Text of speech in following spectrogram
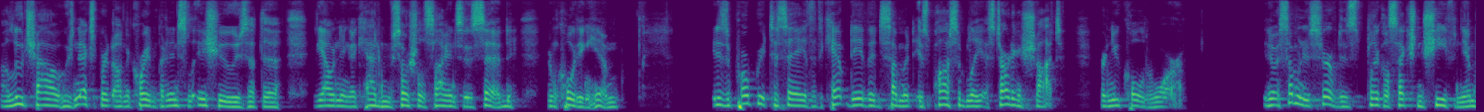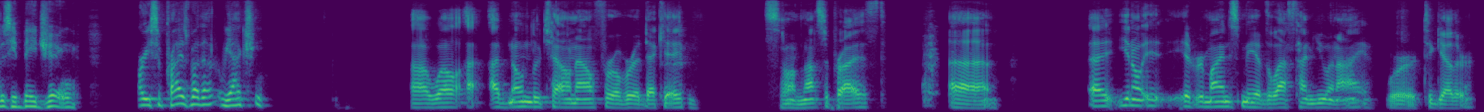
Uh, Lu Chao, who's an expert on the Korean Peninsula issues at the Liaoning Academy of Social Sciences, said, I'm quoting him, it is appropriate to say that the Camp David summit is possibly a starting shot for a new Cold War. You know, as someone who served as political section chief in the embassy of Beijing, are you surprised by that reaction? Uh, well, I, have known Lu Chao now for over a decade, so I'm not surprised. Uh, uh, you know, it, it, reminds me of the last time you and I were together.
